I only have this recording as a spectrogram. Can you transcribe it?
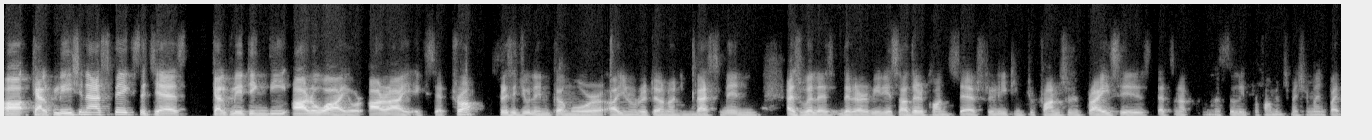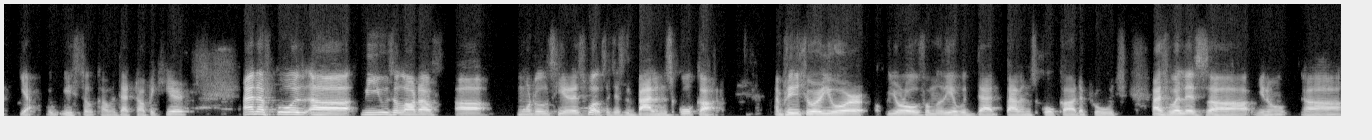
uh, calculation aspects such as calculating the ROI or RI, etc., residual income or uh, you know return on investment, as well as there are various other concepts relating to transfer prices. That's not necessarily performance measurement, but yeah, we still cover that topic here. And of course, uh, we use a lot of uh, models here as well, such as the balanced scorecard. I'm pretty sure you're you're all familiar with that balanced scorecard approach, as well as uh, you know uh,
